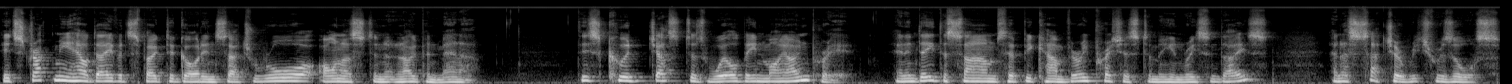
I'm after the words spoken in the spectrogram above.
It struck me how David spoke to God in such raw, honest, and an open manner. This could just as well been my own prayer, and indeed the Psalms have become very precious to me in recent days and are such a rich resource.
